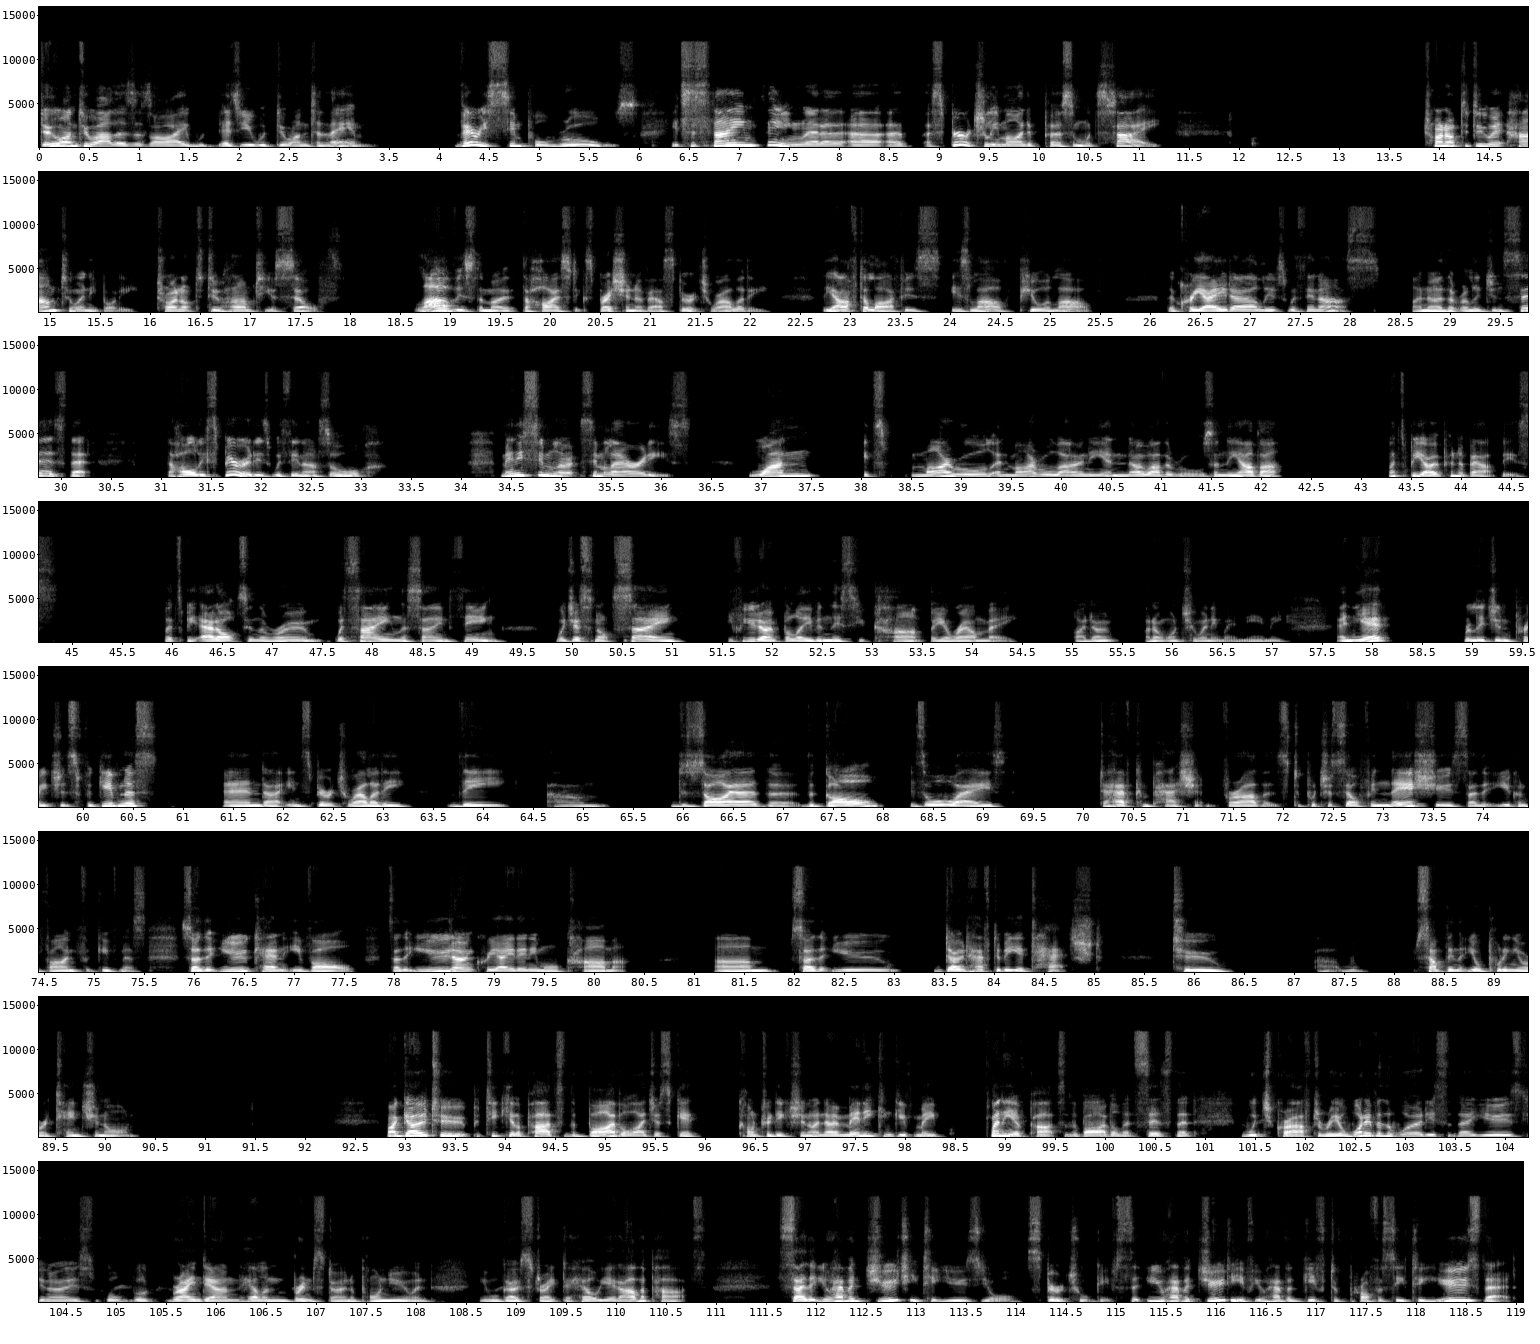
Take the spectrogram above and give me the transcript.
Do unto others as I would, as you would do unto them very simple rules. It's the same thing that a, a, a spiritually minded person would say. Try not to do it harm to anybody. Try not to do harm to yourself. Love is the mo- the highest expression of our spirituality. The afterlife is is love, pure love. The Creator lives within us. I know that religion says that the Holy Spirit is within us all many similar similarities. One, it's my rule and my rule only and no other rules. And the other, let's be open about this. Let's be adults in the room. We're saying the same thing. We're just not saying, if you don't believe in this, you can't be around me. I don't I don't want you anywhere near me. And yet, religion preaches forgiveness, and uh, in spirituality, the um, desire, the the goal is always to have compassion for others, to put yourself in their shoes so that you can find forgiveness, so that you can evolve, so that you don't create any more karma, um, so that you don't have to be attached to uh, something that you're putting your attention on. If I go to particular parts of the Bible, I just get contradiction. I know many can give me plenty of parts of the Bible that says that witchcraftery or whatever the word is that they use, you know, is will, will rain down hell and brimstone upon you and you will go straight to hell. Yet other parts say that you have a duty to use your spiritual gifts, that you have a duty if you have a gift of prophecy to use that.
